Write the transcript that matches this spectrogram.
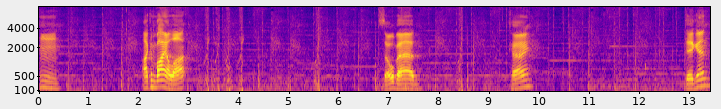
Hmm. I can buy a lot. So bad. Okay. Digging.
